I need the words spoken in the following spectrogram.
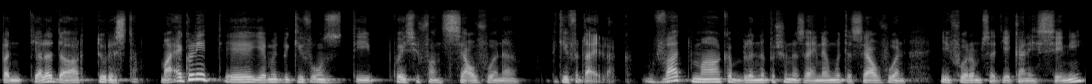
punt julle daar toerusting. Maar ek wil net hê jy moet bietjie vir ons die kwessie van selfone bietjie verduidelik. Wat maak 'n blinde persoon as hy nou met 'n selfoon hier voor hom sit? Jy kan nie sien nie.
